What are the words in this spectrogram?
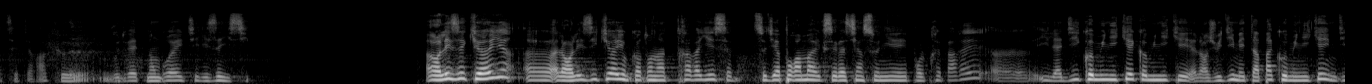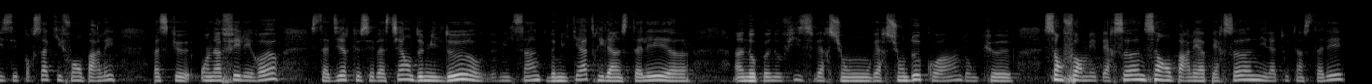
etc., que vous devez être nombreux à utiliser ici. Alors les écueils, euh, alors les écueils, quand on a travaillé ce, diaporama avec Sébastien Saunier pour le préparer, il a dit communiquer, communiquer. Alors je lui dis mais t'as pas communiqué? Il me dit c'est pour ça qu'il faut en parler parce qu'on a fait l'erreur, c'est-à-dire que Sébastien en 2002, 2005, 2004, il a installé un Open Office version version 2 quoi, hein. donc sans former personne, sans en parler à personne, il a tout installé.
